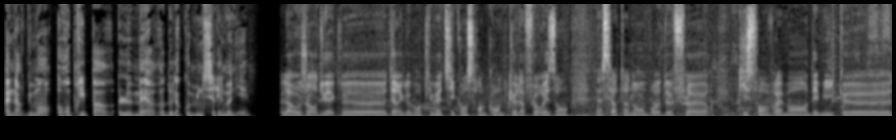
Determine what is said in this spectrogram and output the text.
Un argument repris par le maire de la commune, Cyril Meunier. Là aujourd'hui avec le dérèglement climatique, on se rend compte que la floraison d'un certain nombre de fleurs qui sont vraiment endémiques euh,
